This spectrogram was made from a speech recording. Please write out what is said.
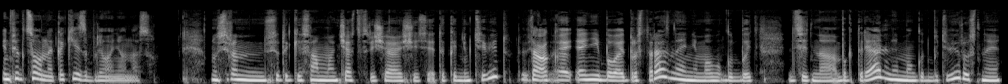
Инфекционные. Какие заболевания у нас? Но все равно все-таки самое часто встречающееся это конъюнктивит. Так. э, Они бывают просто разные, они могут быть действительно бактериальные, могут быть вирусные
